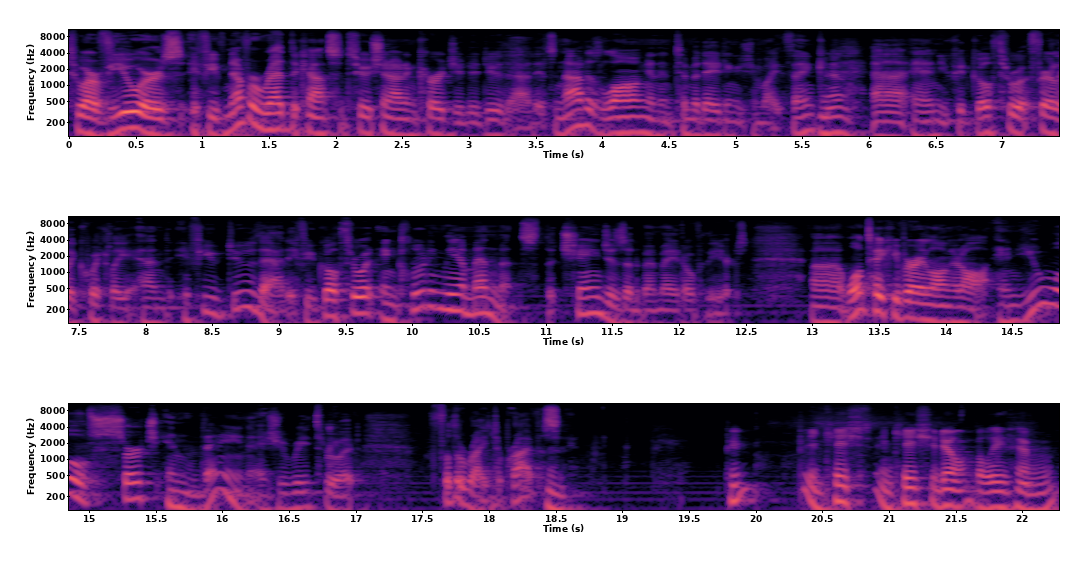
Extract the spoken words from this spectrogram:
to our viewers, if you've never read the Constitution, I'd encourage you to do that. It's not as long and intimidating as you might think, no. uh, and you could go through it fairly quickly. And if you do that, if you go through it, including the amendments, the changes that have been made over the years, uh, it won't take you very long at all. And you will search in vain as you read through it for the right to privacy. In case in case you don't believe him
